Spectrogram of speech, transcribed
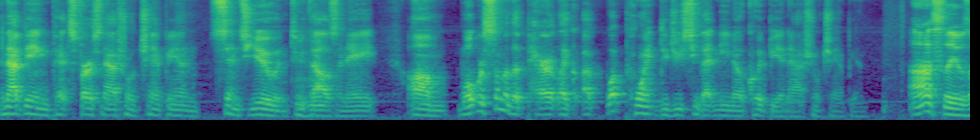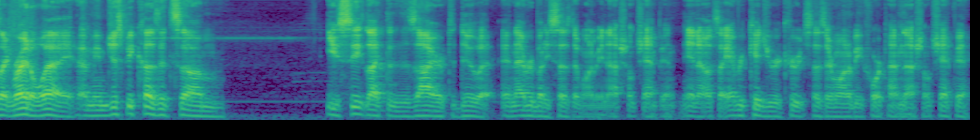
and that being Pitt's first national champion since you in 2008. Um, what were some of the par like? At what point did you see that Nino could be a national champion? Honestly, it was like right away. I mean, just because it's um, you see like the desire to do it, and everybody says they want to be national champion. You know, it's like every kid you recruit says they want to be a four-time national champion.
